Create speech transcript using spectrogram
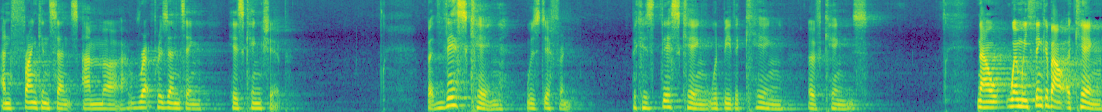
and frankincense and myrrh, representing his kingship. But this king was different, because this king would be the king of kings. Now, when we think about a king,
